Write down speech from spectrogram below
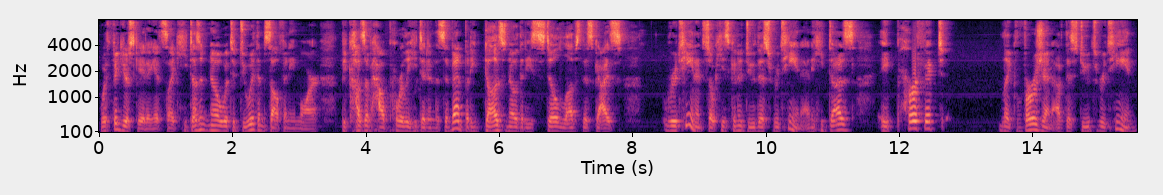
with figure skating. It's like he doesn't know what to do with himself anymore because of how poorly he did in this event, but he does know that he still loves this guy's routine. And so he's going to do this routine and he does a perfect like version of this dude's routine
